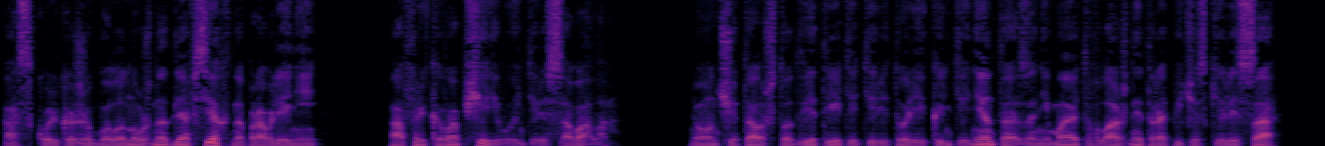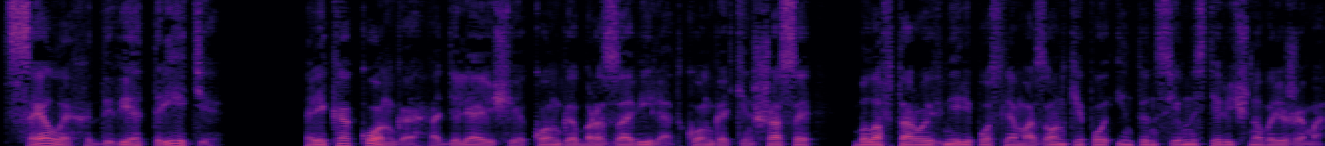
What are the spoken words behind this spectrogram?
А сколько же было нужно для всех направлений? Африка вообще его интересовала. Он читал, что две трети территории континента занимают влажные тропические леса. Целых две трети! Река Конго, отделяющая Конго-Браззавиль от Конго-Киншасы, была второй в мире после Амазонки по интенсивности речного режима.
